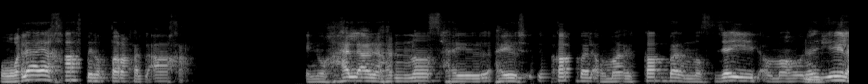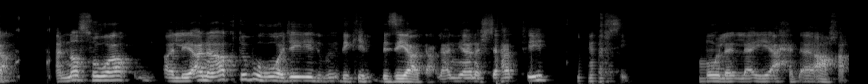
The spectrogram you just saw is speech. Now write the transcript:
ولا يخاف من الطرف الآخر. إنه هل أنا هالنص هي... هيتقبل أو ما يتقبل النص جيد أو ما هو جيد؟ لا. النص هو اللي أنا أكتبه هو جيد بزيادة لأني أنا اجتهدت فيه لنفسي مو لأي أحد آخر.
